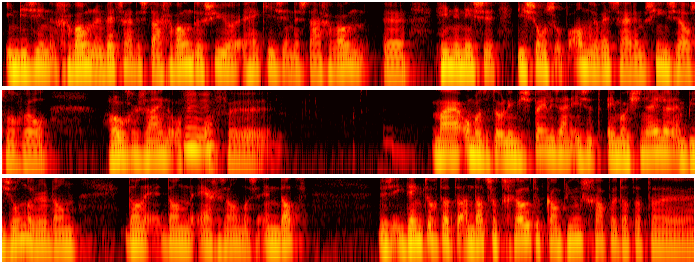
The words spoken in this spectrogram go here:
in die zin gewoon een wedstrijd. Er staan gewoon dressuurhekjes en er staan gewoon eh, hindernissen die soms op andere wedstrijden misschien zelfs nog wel hoger zijn. Of, Mhm. of, eh, maar omdat het Olympische Spelen zijn, is het emotioneler en bijzonderer dan, dan, dan ergens anders. En dat, dus ik denk toch dat aan dat soort grote kampioenschappen, dat, dat, eh,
